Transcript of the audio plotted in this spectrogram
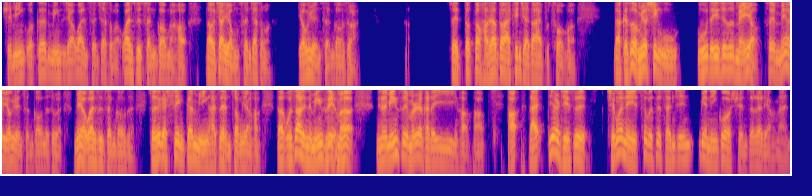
取名，我哥名字叫万成，叫什么？万事成功嘛哈。那我叫永成，叫什么？永远成功是吧？所以都都好像都还听起来都还不错哈。那可是我们又姓吴。无的意思就是没有，所以没有永远成功的，是不是？没有万事成功的，所以这个姓跟名还是很重要哈。那我知道你的名字有没有？你的名字有没有任何的意义？哈，好，好，来，第二题是，请问你是不是曾经面临过选择的两难？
